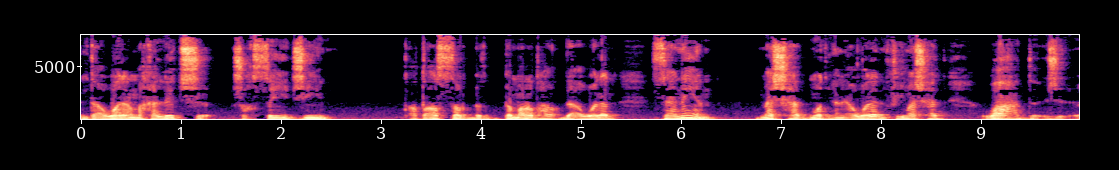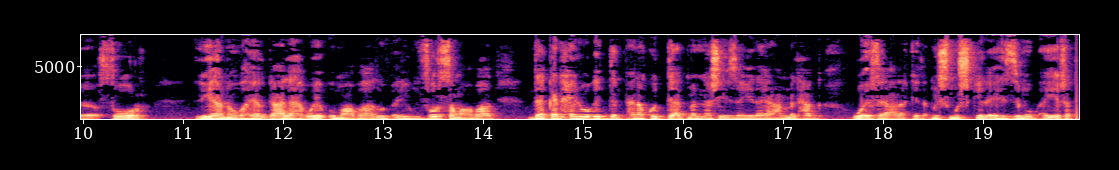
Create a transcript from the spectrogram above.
انت اولا ما خليتش شخصية جين اتأثر بمرضها ده اولا. ثانيا مشهد مد يعني اولا في مشهد وعد ثور ليها ان هو هيرجع لها ويبقوا مع بعض ويبقى ليهم فرصة مع بعض. ده كان حلو جدا. أنا كنت أتمنى شيء زي ده يا عم الحاج. واقفل على كده. مش مشكلة. اهزموه بأي شكل.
